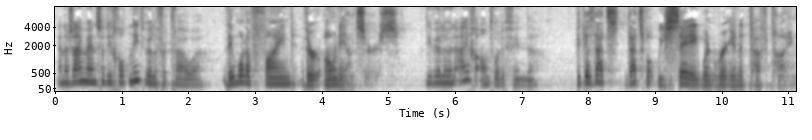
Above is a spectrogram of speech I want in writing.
En er zijn mensen die God niet willen vertrouwen. They want to find their own answers. Die willen hun eigen antwoorden vinden. Because that's, that's what we say when we're in a tough time.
